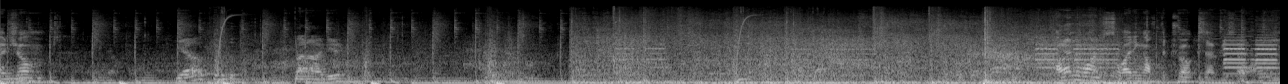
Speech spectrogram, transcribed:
I don't know why might have jumped. Yeah, that was a bad idea. I don't know why I'm sliding off the trucks every so often.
